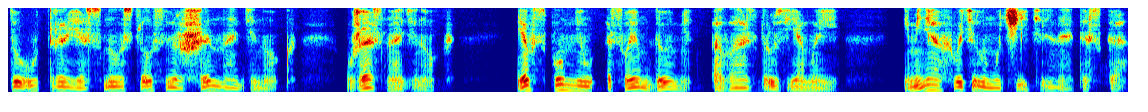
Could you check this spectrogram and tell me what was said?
то утро я снова стал совершенно одинок, ужасно одинок. Я вспомнил о своем доме, о вас, друзья мои, и меня охватила мучительная тоска.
